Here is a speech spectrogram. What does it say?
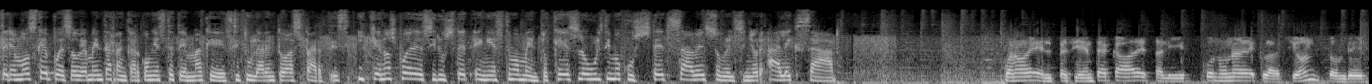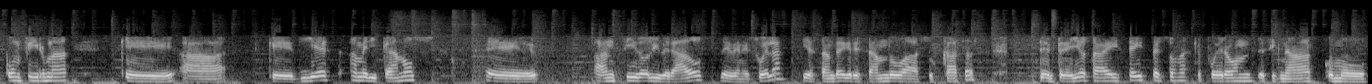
Tenemos que, pues, obviamente arrancar con este tema que es titular en todas partes. ¿Y qué nos puede decir usted en este momento? ¿Qué es lo último que usted sabe sobre el señor Alex Saab? Bueno, el presidente acaba de salir con una declaración donde él confirma que, uh, que 10 americanos eh, han sido liberados de Venezuela y están regresando a sus casas. Entre ellos hay seis personas que fueron designadas como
